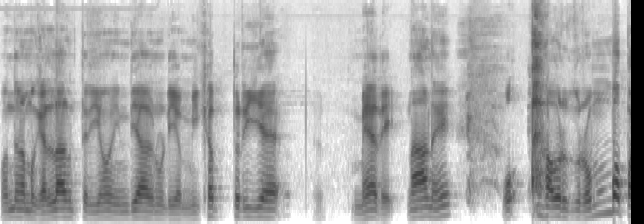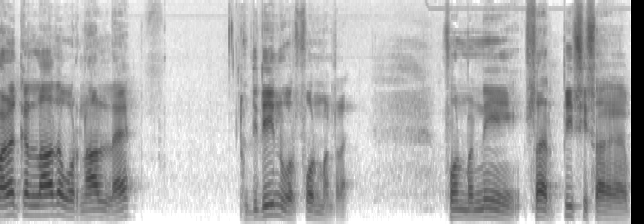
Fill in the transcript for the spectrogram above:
வந்து நமக்கு எல்லாரும் தெரியும் இந்தியாவினுடைய மிகப்பெரிய மேதை. நான் அவருக்கு ரொம்ப பழக்கம் இல்லாத ஒரு நாளில் திடீர்னு ஒரு ஃபோன் பண்ணுறேன் ஃபோன் பண்ணி sir busy sir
